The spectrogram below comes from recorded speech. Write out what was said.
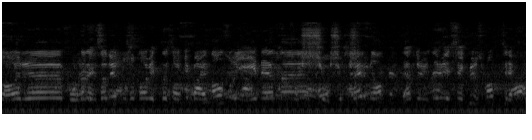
tar eh, den ekstra dypt, og så tar Vitne tak i beina hans og gir den en uh, men han, jeg tror det, ser ikke ut som han treffer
